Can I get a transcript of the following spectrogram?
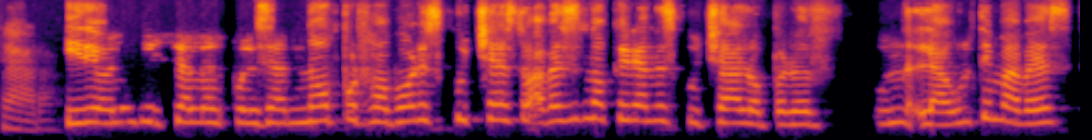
Claro. Y yo le decía a los policías, no, por favor, escucha esto. A veces no querían escucharlo, pero la última vez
